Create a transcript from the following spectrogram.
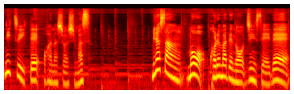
についてお話をします。皆さんもこれまでの人生で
